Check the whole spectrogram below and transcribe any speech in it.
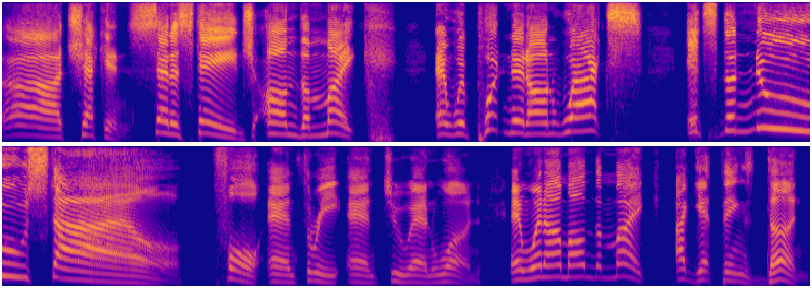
Ah, check-in, center stage on the mic, and we're putting it on wax it's the new style. Four and three and two and one. And when I'm on the mic, I get things done.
